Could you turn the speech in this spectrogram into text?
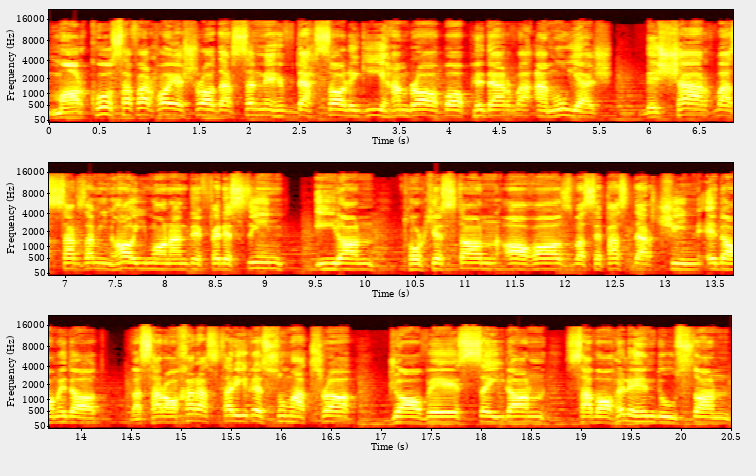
مارکو سفرهایش را در سن 17 سالگی همراه با پدر و عمویش به شرق و سرزمین هایی مانند فلسطین، ایران، ترکستان آغاز و سپس در چین ادامه داد و سرآخر از طریق سوماترا، جاوه، سیلان، سواحل هندوستان،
